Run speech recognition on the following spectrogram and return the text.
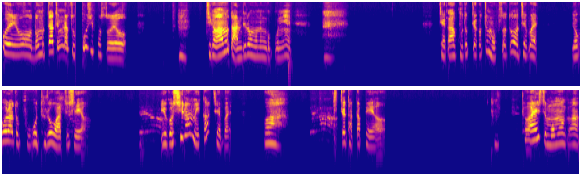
거예요. 너무 짜증나서 웃고 싶었어요. 지금 아무도 안 들어오는 것 보니 제가 구독자가 좀 없어도 제발 이거라도 보고 들어와 주세요. 이거 실화입니까? 제발. 와. 진짜 답답해요. 트와이스 모모가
